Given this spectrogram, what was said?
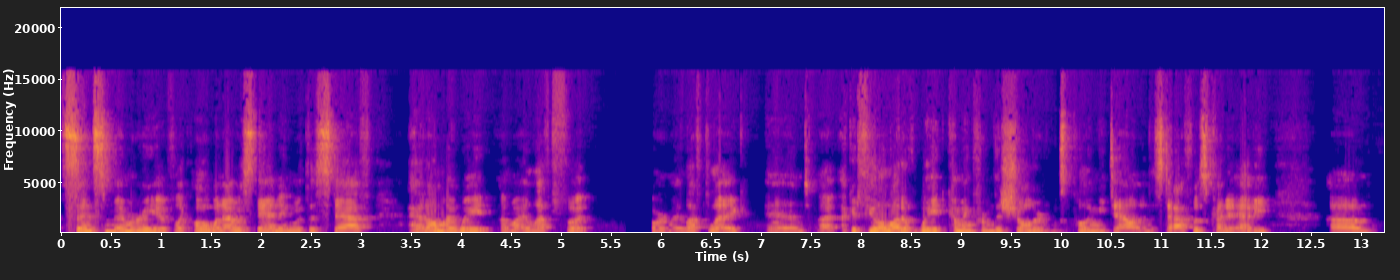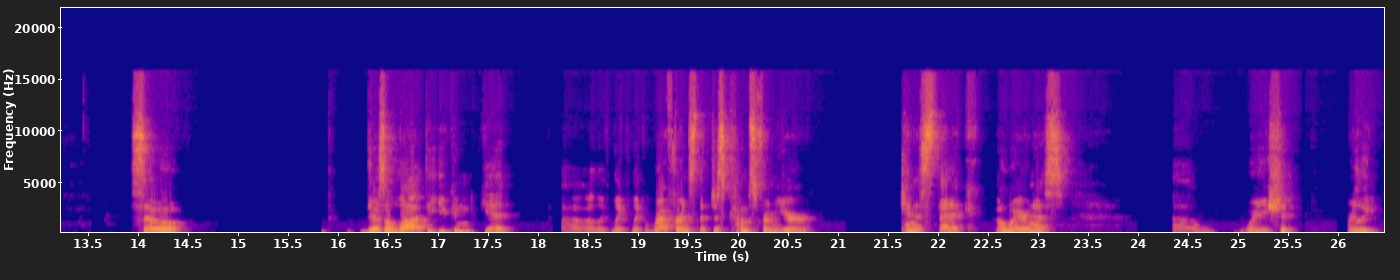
sense memory of like, oh, when I was standing with the staff, I had all my weight on my left foot or my left leg, and I, I could feel a lot of weight coming from this shoulder and it was pulling me down, and the staff was kind of heavy. Um, so there's a lot that you can get, uh, like, like like reference that just comes from your kinesthetic awareness, uh, where you should really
